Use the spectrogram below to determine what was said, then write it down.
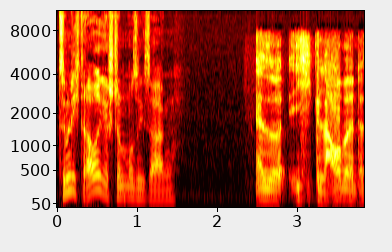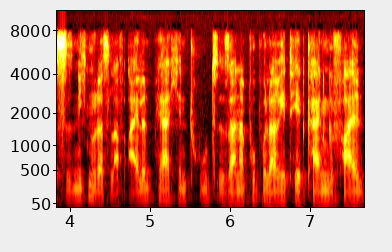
ziemlich traurig gestimmt, muss ich sagen. Also ich glaube, dass nicht nur das Love Island Pärchen tut seiner Popularität keinen Gefallen.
